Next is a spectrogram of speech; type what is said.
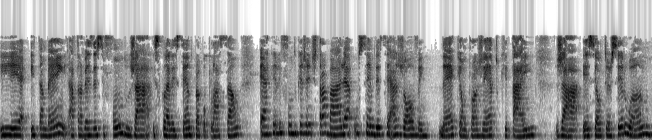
E, e também, através desse fundo, já esclarecendo para a população, é aquele fundo que a gente trabalha o CMDCA Jovem, né, que é um projeto que está aí já, esse é o terceiro ano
